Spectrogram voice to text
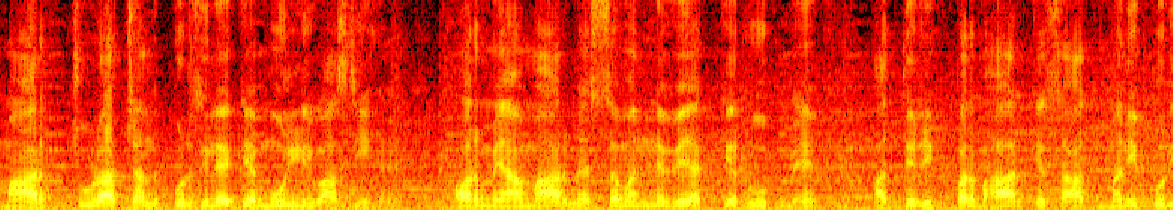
मार्क चूड़ाचंदपुर ज़िले के मूल निवासी हैं और म्यांमार में समन्वयक के रूप में अतिरिक्त प्रभार के साथ मणिपुर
